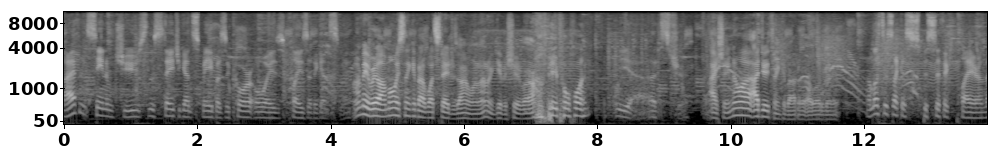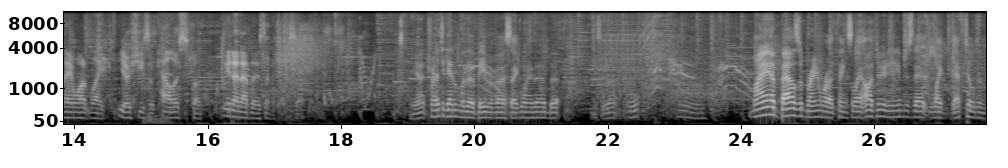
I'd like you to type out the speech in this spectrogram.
I haven't seen him choose this stage against me, but Zekora always plays it against me. I'm gonna be real, I'm always thinking about what stages I want. I don't give a shit what other people want. Yeah, that's true. Actually, you know what? I do think about it a little bit. Unless it's like a specific player and they want like Yoshi's or Kalos, but we don't have those anymore, so. Yeah, tried to get him with a B reverse egg lay there, but see that? Ooh. Hmm. My uh, Bowser brain rot thinks like, oh dude, you can just uh, like F tilt him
